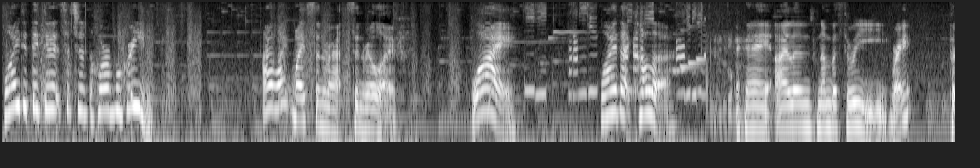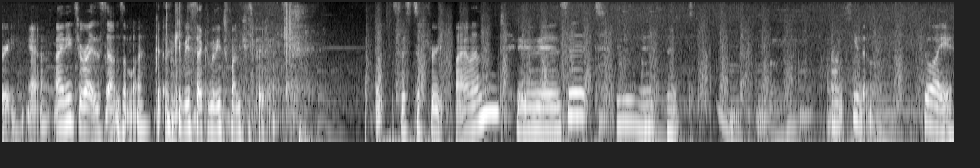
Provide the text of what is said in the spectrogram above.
why did they do it such a horrible green? I like mice and rats in real life. Why? Why that colour? Okay, island number three, right? Three, yeah. I need to write this down somewhere. Give me a second, I need to find a piece of paper. Oh, Sister Fruit Island. Who is it? Who is it? I Can't see them. Who are you?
